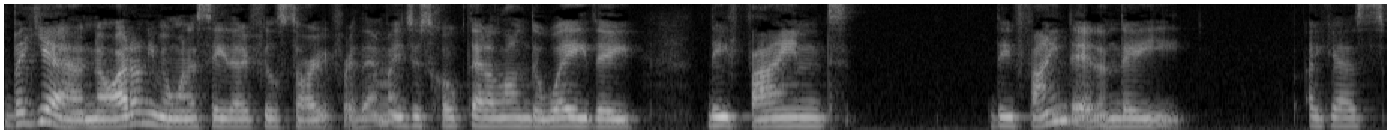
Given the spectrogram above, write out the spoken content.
but yeah, no, I don't even want to say that I feel sorry for them. I just hope that along the way they they find they find it and they I guess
